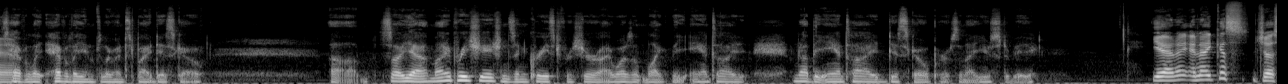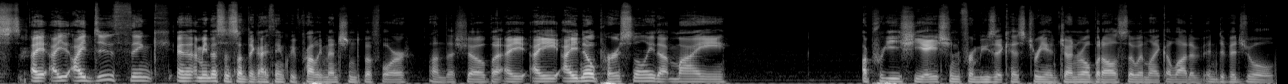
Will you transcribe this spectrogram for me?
is heavily heavily influenced by disco. Um, so yeah, my appreciation's increased for sure. I wasn't like the anti, I'm not the anti-disco person I used to be. Yeah, and I, and I guess just I, I, I do think, and I mean this is something I think we've probably mentioned before on the show, but I, I, I know personally that my appreciation for music history in general, but also in like a lot of individual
